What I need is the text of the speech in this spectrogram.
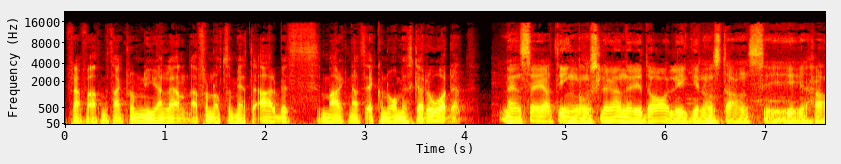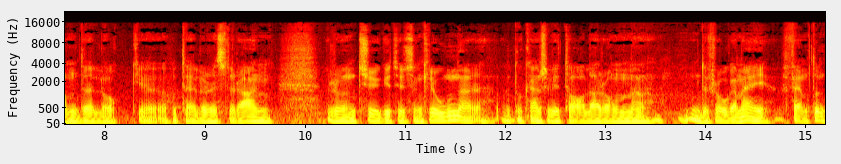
Framförallt med tanke på de nyanlända. Från något som heter Arbetsmarknadsekonomiska rådet. Men säg att ingångslöner idag ligger någonstans i handel och eh, hotell och restaurang runt 20 000 kronor. Då kanske vi talar om, eh, om du frågar mig, 15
